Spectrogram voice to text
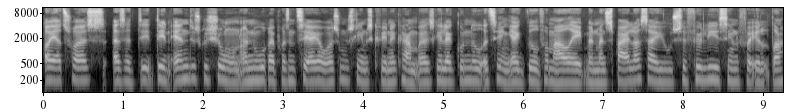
Og jeg tror også, altså det, det er en anden diskussion, og nu repræsenterer jeg jo også muslimsk kvindekamp, og jeg skal heller ikke gå ned og ting, jeg ikke ved for meget af, men man spejler sig jo selvfølgelig i sine forældre.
